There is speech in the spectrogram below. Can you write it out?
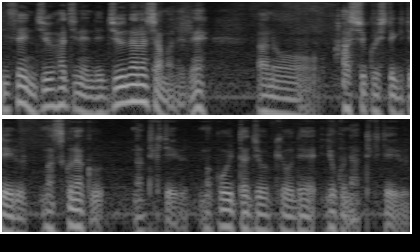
2018年で17社までねあの圧縮してきている、まあ、少なくなってきている、まあ、こういった状況で良くなってきている、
